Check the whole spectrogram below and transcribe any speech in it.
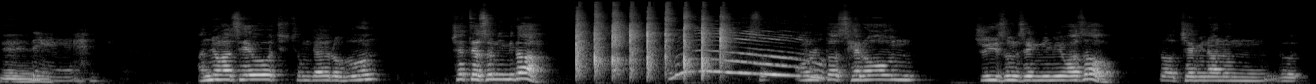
예. 네. 안녕하세요, 시청자 여러분. 최태선입니다. 오늘 또 새로운 주의 선생님이 와서 또 재미나는 그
